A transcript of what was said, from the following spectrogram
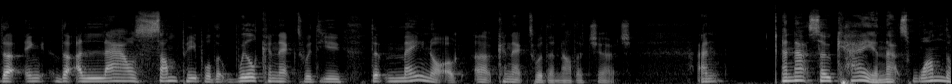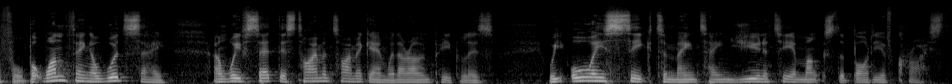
that, in, that allows some people that will connect with you that may not uh, connect with another church. And, and that's okay and that's wonderful. But one thing I would say, and we've said this time and time again with our own people, is we always seek to maintain unity amongst the body of Christ.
